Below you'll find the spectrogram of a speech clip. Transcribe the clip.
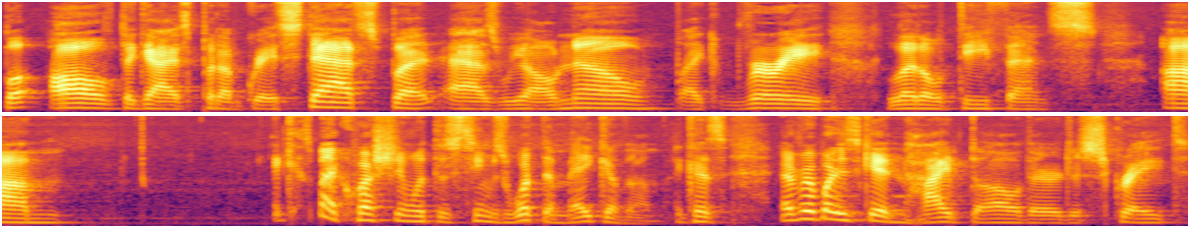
But all the guys put up great stats, but as we all know, like very little defense. Um, I guess my question with this team is what to make of them because everybody's getting hyped. Oh, they're just great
